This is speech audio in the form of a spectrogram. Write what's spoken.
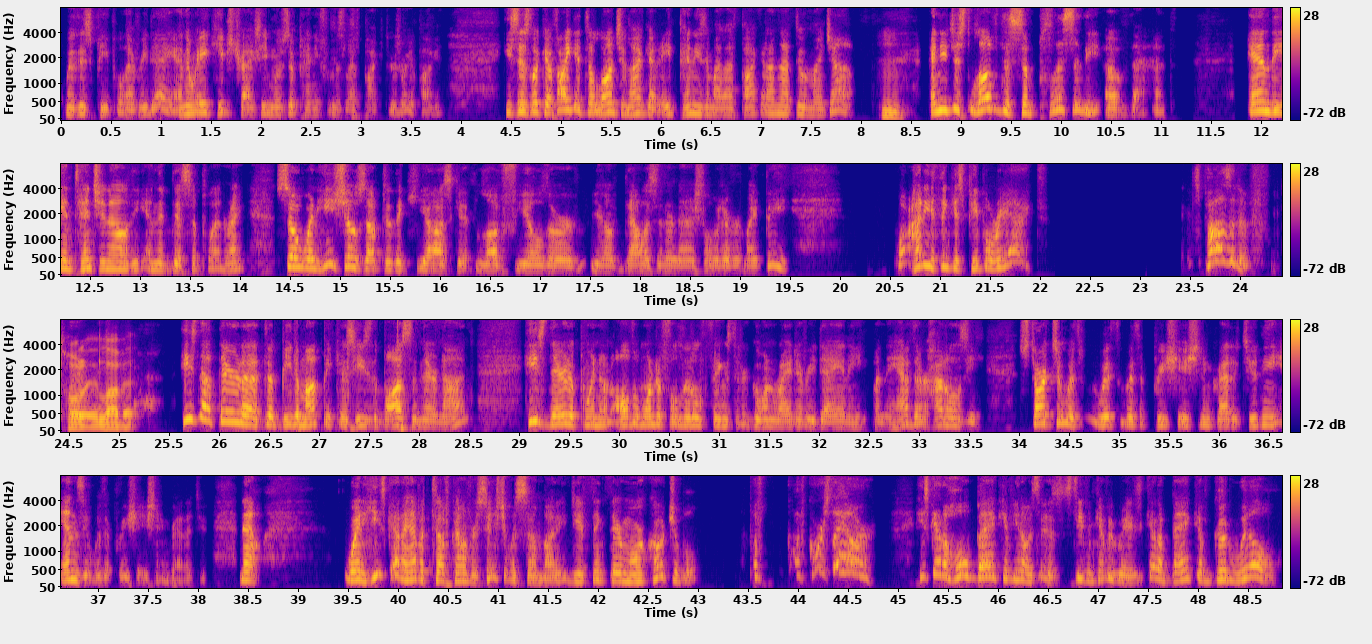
with his people every day. And the way he keeps track he moves a penny from his left pocket to his right pocket. He says look if i get to lunch and i've got eight pennies in my left pocket i'm not doing my job. Hmm. and you just love the simplicity of that and the intentionality and the discipline right? So when he shows up to the kiosk at love field or you know dallas international whatever it might be well how do you think his people react it's positive totally love it He's not there to, to beat him up because he's the boss and they're not. He's there to point out all the wonderful little things that are going right every day. And he, when they have their huddles, he starts it with, with, with appreciation and gratitude, and he ends it with appreciation and gratitude. Now, when he's got to have a tough conversation with somebody, do you think they're more coachable? Of, of course they are. He's got a whole bank of, you know, as, as Stephen Covey would he's got a bank of goodwill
